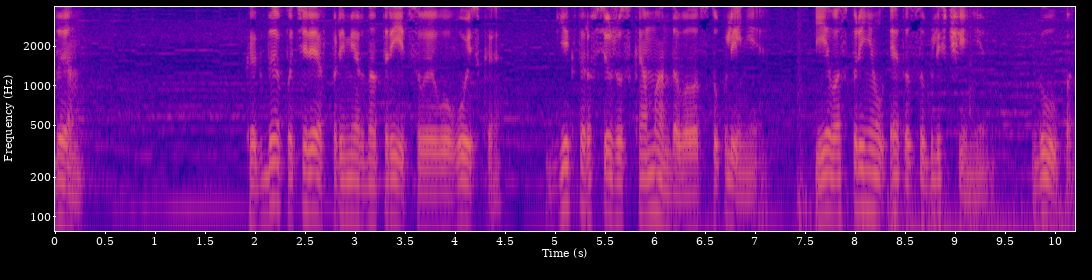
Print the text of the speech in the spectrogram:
Дэн. Когда, потеряв примерно треть своего войска, Гектор все же скомандовал отступление, я воспринял это с облегчением. Глупо.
